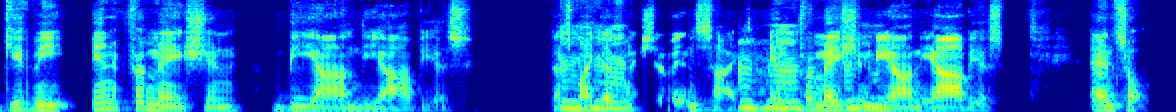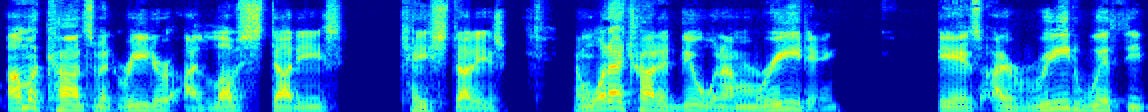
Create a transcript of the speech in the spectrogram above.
give me information beyond the obvious. That's my Mhm. definition of insight Mhm. information Mhm. beyond the obvious. And so I'm a consummate reader. I love studies, case studies. And what I try to do when I'm reading is I read with the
